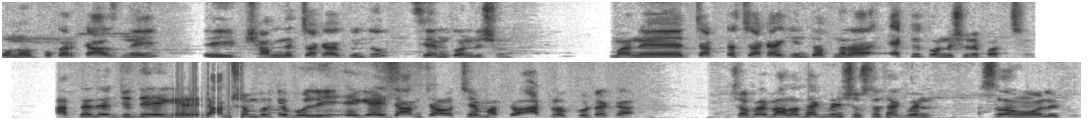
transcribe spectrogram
কোনো প্রকার কাজ নেই, এই সামনের চাকাও কিন্তু সেম কন্ডিশন মানে চারটা চাকায় কিন্তু আপনারা একই কন্ডিশনে পাচ্ছেন। আপনাদের যদি এই গাড়ির দাম সম্পর্কে বলি, এই গাড়ির দাম চা হচ্ছে মাত্র আট লক্ষ টাকা। সবাই ভালো থাকবেন, সুস্থ থাকবেন। আসসালামু আলাইকুম।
